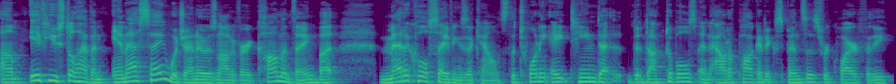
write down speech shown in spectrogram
Um, if you still have an MSA, which I know is not a very common thing, but medical savings accounts, the 2018 de- deductibles and out of pocket expenses required for the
